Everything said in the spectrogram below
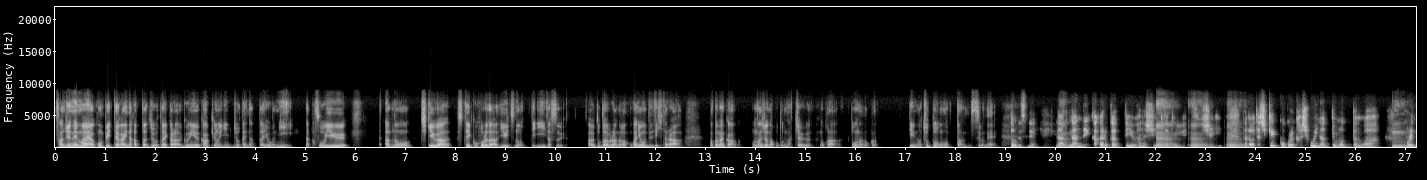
30年前はコンペティターがいなかった状態から群雄割拠のいい状態になったように、なんかそういう、あの、地球がステークホルダー唯一のって言い出すアウトドアブランドが他にも出てきたら、またなんか同じようなことになっちゃうのか、どうなのかていうのはちょっと思ったんですよね。そうですね。なうん何年かかるかっていう話だと思いますし、うん。ただ私結構これ賢いなって思ったのは、うん、これ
